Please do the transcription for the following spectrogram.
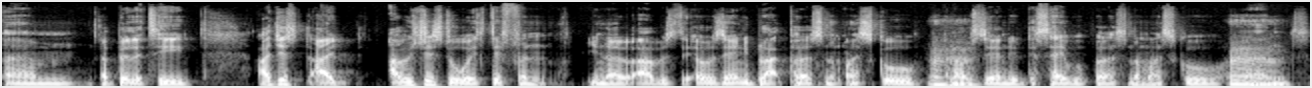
um, ability. I just I I was just always different. You know, I was I was the only black person at my school, mm-hmm. and I mm-hmm. was the only disabled person at my school, mm. and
